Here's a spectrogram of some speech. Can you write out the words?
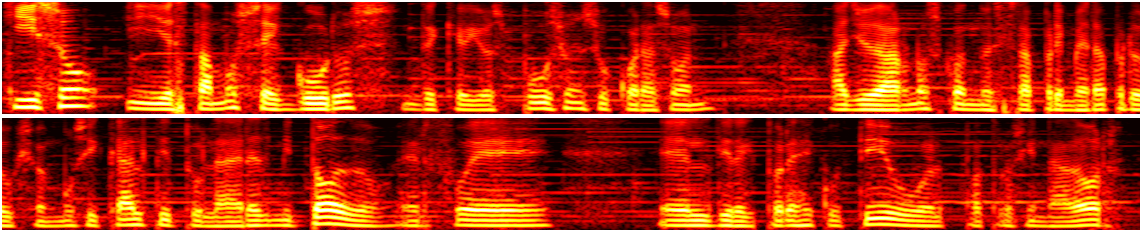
Quiso y estamos seguros de que Dios puso en su corazón ayudarnos con nuestra primera producción musical titulada Eres mi todo. Él fue el director ejecutivo, el patrocinador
